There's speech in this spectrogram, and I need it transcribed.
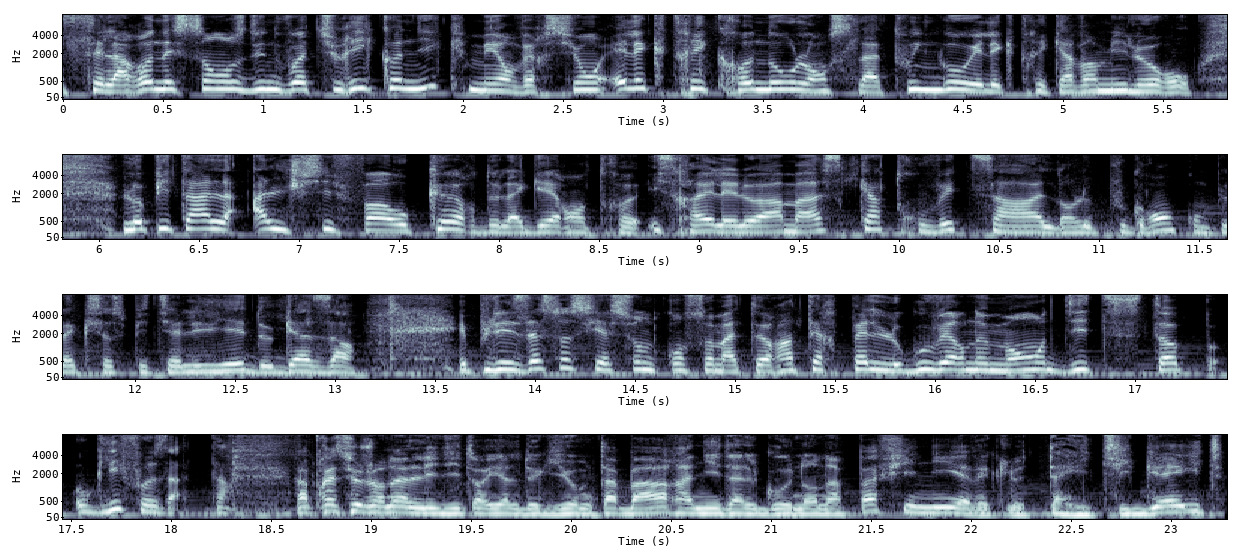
C'est la renaissance d'une voiture iconique, mais en version électrique. Renault lance la Twingo électrique à 20 000 euros. L'hôpital Al-Shifa, au cœur de la guerre entre Israël et le Hamas, qu'a trouvé Tsahal dans le plus grand complexe hospitalier de Gaza. Et puis les associations de consommateurs interpellent le gouvernement, dites stop au glyphosate. Après ce journal, l'éditorial de Guillaume Tabar, Anne Hidalgo n'en a pas fini avec le Tahiti Gate.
